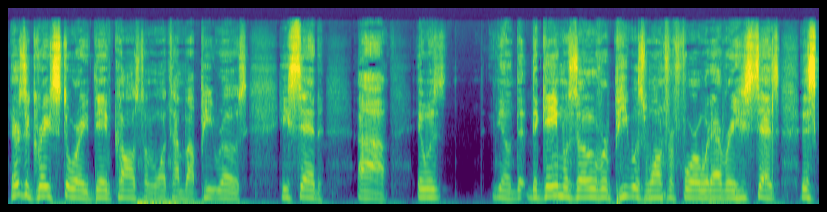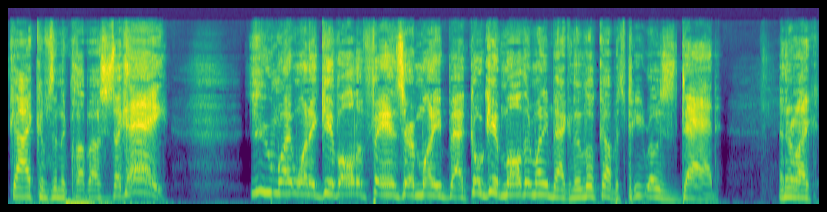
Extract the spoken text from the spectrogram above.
There's a great story Dave Collins told me one time about Pete Rose. He said uh, it was you know, the, the game was over. Pete was one for four, or whatever. He says, this guy comes in the clubhouse. He's like, hey, you might want to give all the fans their money back. Go give them all their money back. And they look up. It's Pete Rose's dad. And they're like,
